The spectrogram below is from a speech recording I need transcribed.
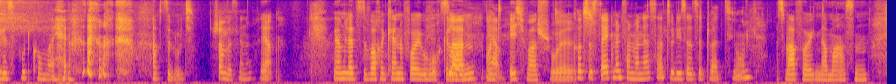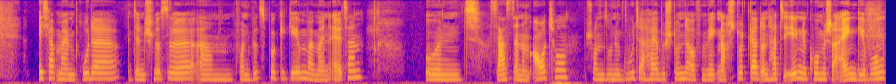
richtiges Foodkoma jetzt. Absolut. Schon ein bisschen, ne? Ja. Wir haben letzte Woche keine Folge hochgeladen So, und ja. ich war schuld. Kurzes Statement von Vanessa zu dieser Situation. Es war folgendermaßen. Ich habe meinem Bruder den Schlüssel ähm, von Würzburg gegeben bei meinen Eltern und saß dann im Auto, schon so eine gute halbe Stunde auf dem Weg nach Stuttgart und hatte irgendeine komische Eingebung,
